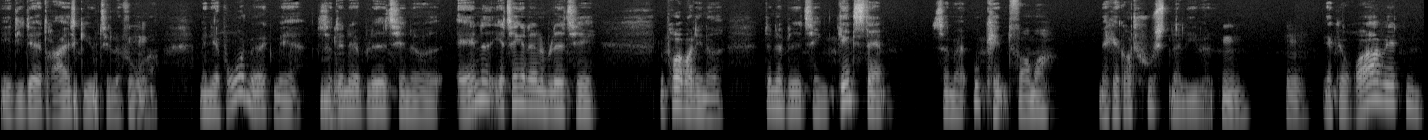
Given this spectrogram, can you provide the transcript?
i de der drejeskivetelefoner. Men jeg bruger dem jo ikke mere, så den er blevet til noget andet. Jeg tænker, den er blevet til, nu prøver jeg bare lige noget, den er blevet til en genstand, som er ukendt for mig, men jeg kan godt huske den alligevel. Mm. Mm. Jeg kan røre ved den,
